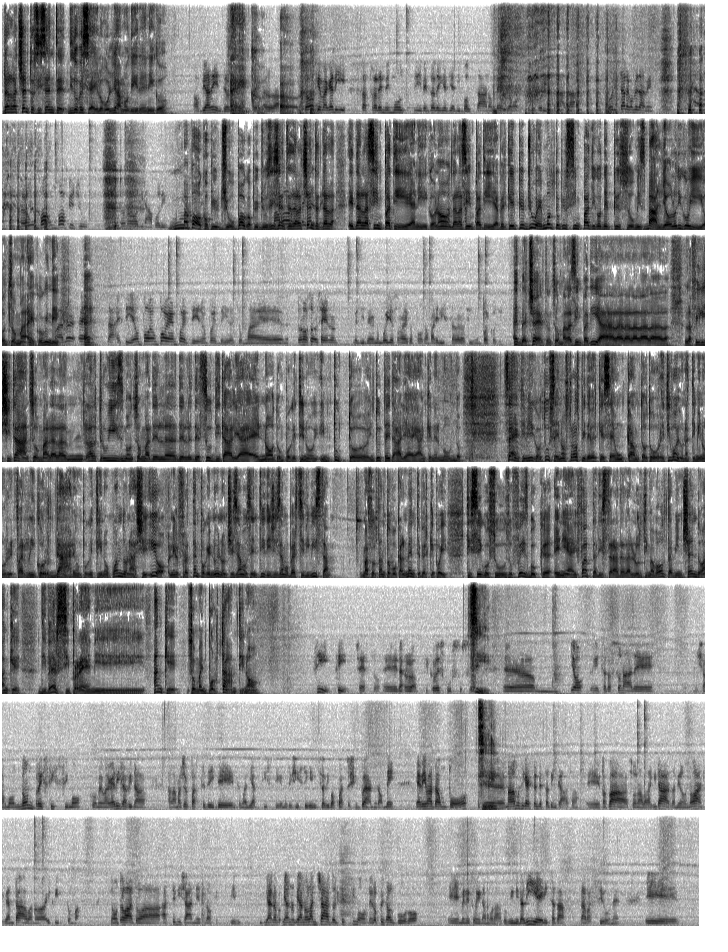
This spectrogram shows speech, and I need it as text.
Dall'accento si sente di dove sei, lo vogliamo dire, Nico? Ovviamente, ovviamente. Ecco. Allora, Ah. so che magari sta tradendo in molti, pensate che sia di Bolzano, Bergamo, fuori strada, fuori strada completamente. un, po', un po' più giù, sono di Napoli. Ma poco più giù, poco più giù, si Ma sente dall'accento e dalla, e dalla simpatia, Nico, no? Dalla simpatia, perché il più giù è molto più simpatico del più su, mi sbaglio? Lo dico io, insomma, ecco, quindi... Guarda, eh, eh? Dai, sì, è un po', è un po', è un po' è vero, un po' è vero, insomma, eh, sono, so- cioè, non, come dire, non voglio suonare troppo campanilista, però sì, un po' così. Eh beh, certo, insomma, la simpatia, la, la- la- la- felicità, insomma, la- la- l'altruismo, insomma, del, del- del sud Italia è noto un pochettino in tutto, in tutta Italia e anche nel mondo. Senti, Mico, tu sei nostro ospite perché sei un cantautore, ti vuoi un attimino far ricordare un pochettino quando nasci? Io nel frattempo che noi non ci siamo sentiti, ci siamo persi di vista, ma soltanto vocalmente perché poi ti seguo su, su Facebook e ne hai fatta di strada dall'ultima volta vincendo anche diversi premi, anche insomma importanti, no? Sì, sì, certo. Eh, allora, piccolo excursus. Sì, Ehm, io ho iniziato a suonare, diciamo, non prestissimo, come magari capita alla maggior parte dei, dei, insomma, di artisti e musicisti che iniziano tipo a 4-5 anni, no, a me è arrivata un po', Sì. eh, ma la musica è sempre stata in casa. Eh, papà suonava la chitarra, mio nonno anche, cantavano e quindi insomma sono trovato a, a 16 anni e no, che- mi, hanno, mi hanno- mi hanno lanciato il testimone, l'ho preso al volo e me ne sono innamorato. Quindi da lì è iniziata la passione. E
